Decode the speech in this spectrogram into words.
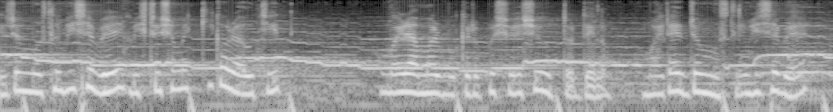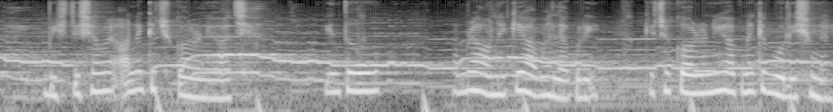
একজন মুসলিম হিসেবে বৃষ্টির সময় কি করা উচিত? হুমায়রা আমার বুকের উপর শুয়ে শুয়ে উত্তর দিল, হুমায়রা একজন মুসলিম হিসেবে বৃষ্টির সময় অনেক কিছু করণীয় আছে। কিন্তু আমরা অনেকেই অবহেলা করি। কিছু করণীয় আপনাকে বলি, শুনেন।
